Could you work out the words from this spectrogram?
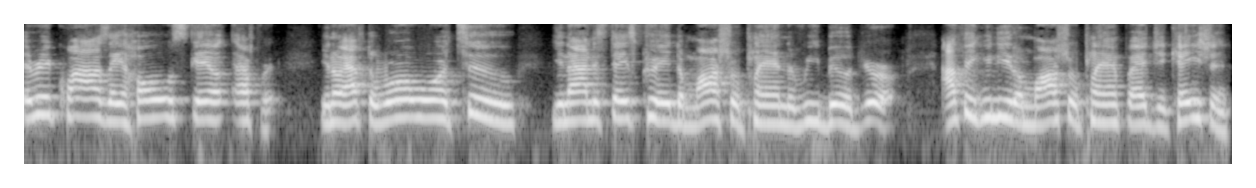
It requires a whole scale effort. You know, after World War II, the United States created the Marshall Plan to rebuild Europe. I think we need a Marshall Plan for education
